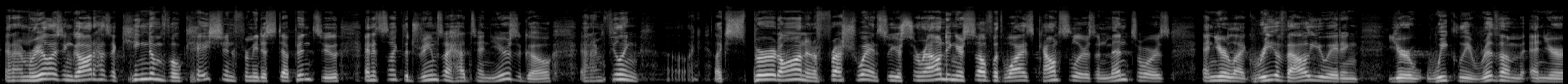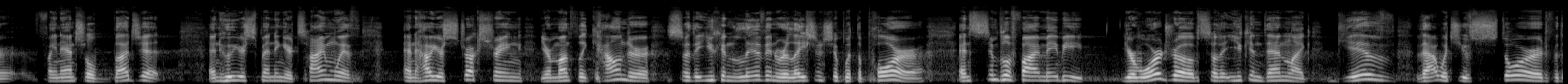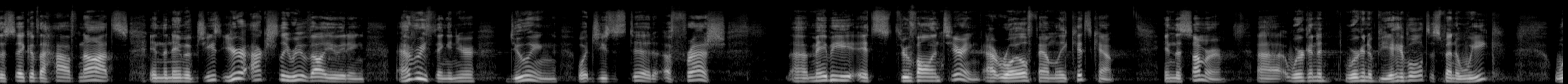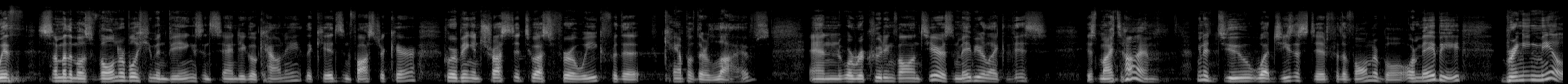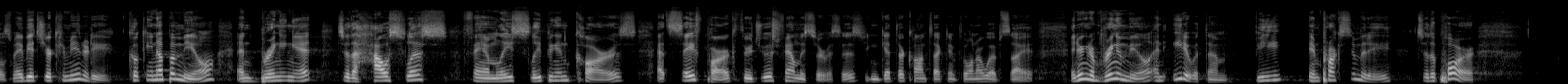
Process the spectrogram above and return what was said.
and I'm realizing God has a kingdom vocation for me to step into. And it's like the dreams I had 10 years ago, and I'm feeling uh, like, like spurred on in a fresh way. And so you're surrounding yourself with wise counselors and mentors, and you're like reevaluating your weekly rhythm and your financial budget and who you're spending your time with and how you're structuring your monthly calendar so that you can live in relationship with the poor and simplify maybe your wardrobe so that you can then like give that which you've stored for the sake of the have nots in the name of Jesus. You're actually reevaluating everything and you're doing what Jesus did afresh. Uh, maybe it's through volunteering at Royal Family Kids Camp in the summer. Uh, we're gonna we're gonna be able to spend a week with some of the most vulnerable human beings in San Diego County, the kids in foster care, who are being entrusted to us for a week for the camp of their lives. And we're recruiting volunteers. And maybe you're like, this is my time. I'm going to do what Jesus did for the vulnerable. Or maybe bringing meals. Maybe it's your community, cooking up a meal and bringing it to the houseless families sleeping in cars at Safe Park through Jewish Family Services. You can get their contact info on our website. And you're going to bring a meal and eat it with them. Be in proximity to the poor.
